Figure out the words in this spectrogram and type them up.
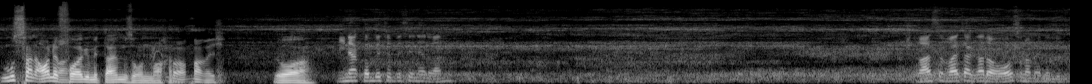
musst dann auch eine Folge mit deinem Sohn machen. Ja, mach ich. Ja. Nina, komm bitte ein bisschen näher dran. Straße weiter geradeaus und am Ende links.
